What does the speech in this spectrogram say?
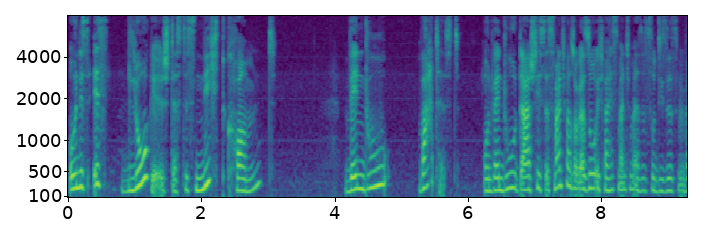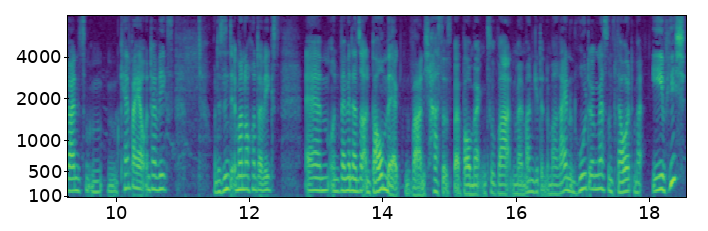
Und es ist logisch, dass das nicht kommt, wenn du wartest. Und wenn du da stehst, ist manchmal sogar so, ich weiß, manchmal ist es so dieses, wir waren jetzt im Camper ja unterwegs oder sind immer noch unterwegs. Ähm, und wenn wir dann so an Baumärkten waren, ich hasse es bei Baumärkten zu warten. Mein Mann geht dann immer rein und holt irgendwas und es dauert immer ewig.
